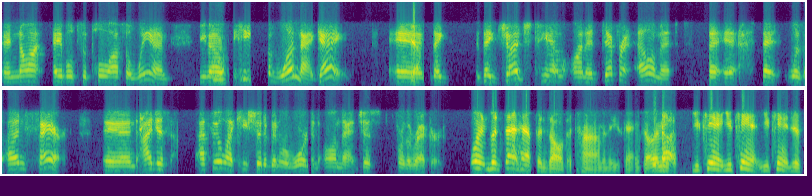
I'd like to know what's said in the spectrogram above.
and not able to pull off a win. You know, he won that game, and Yeah. they they judged him on a different element that it, that was unfair, I just I feel like he should have been rewarded on that, just for the record. Well, but that happens all the time in these games. So I mean, you can't you can't you can't just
